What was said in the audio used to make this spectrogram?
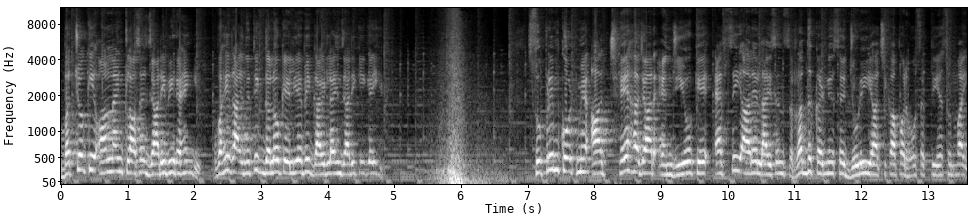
बच्चों की ऑनलाइन क्लासेस जारी भी रहेंगी। वही राजनीतिक दलों के लिए भी गाइडलाइन जारी की गई है। सुप्रीम कोर्ट में आज 6000 एनजीओ के एफसीआरए लाइसेंस रद्द करने से जुड़ी याचिका पर हो सकती है सुनवाई।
